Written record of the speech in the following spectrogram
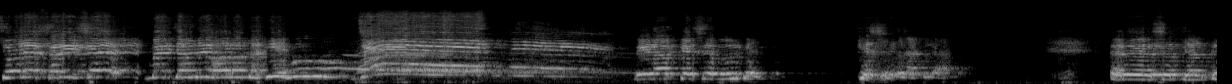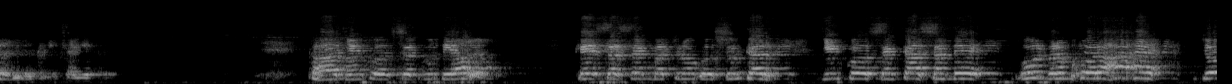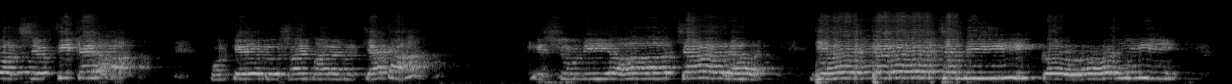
चोरे शरीर से मैं जाने वाला नहीं हूँ। फिर आप कैसे भूल गए? कैसे बना दिया अरे सब जानकारी रखनी चाहिए। कहा, जिनको सदगुरु दयाल के सत्संग बच्चों को सुनकर जिनको शंका संदेह, मूल ब्रह्म हो रहा है जो अक्षयोक्ति कह रहा उनके गोस्वामी महाराज ने क्या कहा? कि सुनिया चार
